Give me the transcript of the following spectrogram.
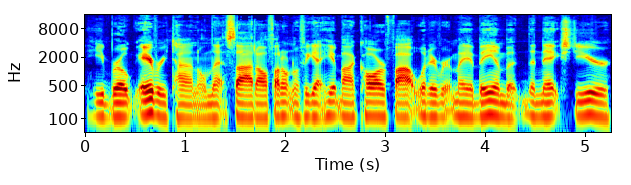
he broke every tine on that side off. I don't know if he got hit by a car fight, whatever it may have been, but the next year,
